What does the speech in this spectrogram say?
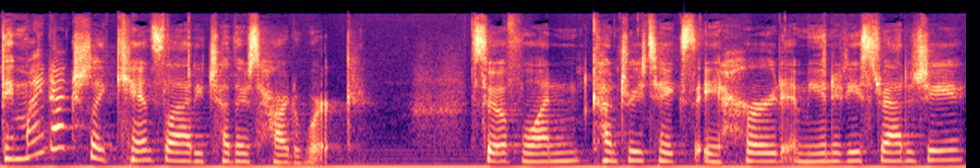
they might actually cancel out each other's hard work. So if one country takes a herd immunity strategy,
